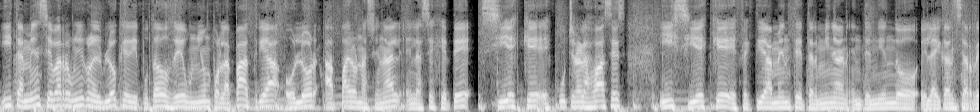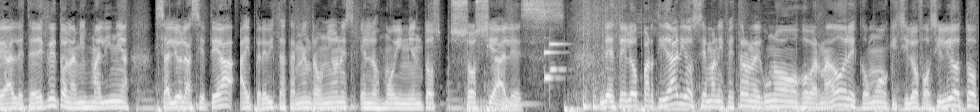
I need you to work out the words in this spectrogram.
Y también se va a reunir con el bloque de diputados de Unión por la Patria, olor a paro nacional en la CGT, si es que escuchan a las bases y si es que efectivamente terminan entendiendo el alcance real de este decreto. En la misma línea salió la CTA, hay previstas también reuniones en los movimientos sociales. Desde lo partidario se manifestaron algunos gobernadores como Kicillof o Silioto.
